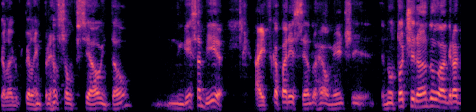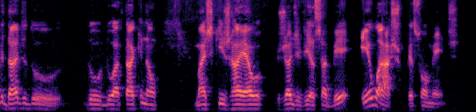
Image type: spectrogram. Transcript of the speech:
pela, pela imprensa oficial, então ninguém sabia. Aí fica parecendo realmente. Eu não estou tirando a gravidade do, do, do, ataque, não, mas que Israel já devia saber, eu acho, pessoalmente.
